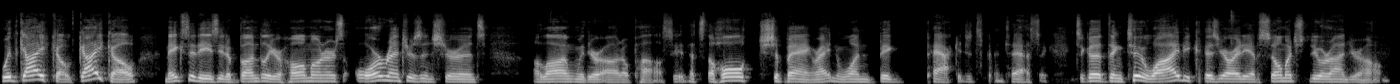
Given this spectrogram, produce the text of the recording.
with Geico. Geico makes it easy to bundle your homeowners or renters insurance along with your auto policy. That's the whole shebang, right? In one big package. It's fantastic. It's a good thing too. Why? Because you already have so much to do around your home.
